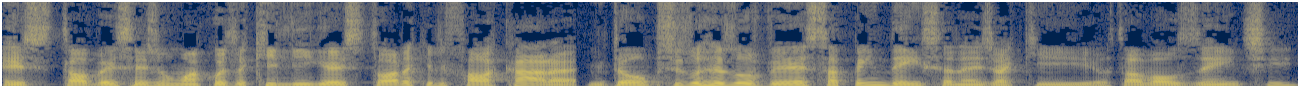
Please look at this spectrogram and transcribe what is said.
Esse talvez seja uma coisa que liga a história que ele fala, cara, então eu preciso resolver essa pendência, né? Já que eu tava ausente,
